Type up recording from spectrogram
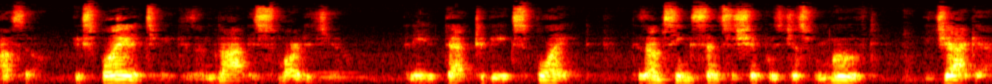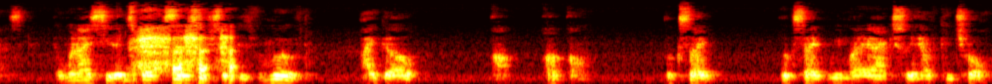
How so? How so? Explain it to me because I'm not as smart as you. I need that to be explained because I'm seeing censorship was just removed, you jackass. And when I see that censorship is removed, I go, oh, uh oh, looks like, looks like we might actually have control.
